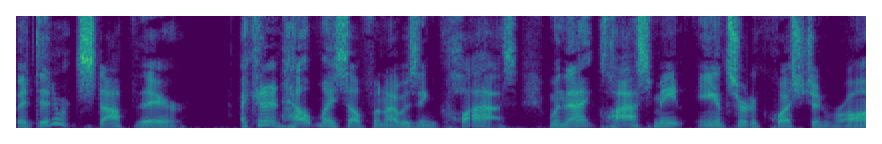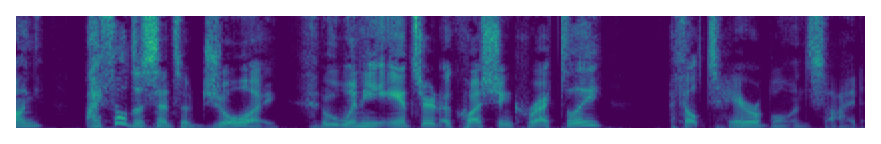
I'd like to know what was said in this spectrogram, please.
it didn't stop there. I couldn't help myself when I was in class. When that classmate answered a question wrong, I felt a sense of joy. When he answered a question correctly, I felt terrible inside.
